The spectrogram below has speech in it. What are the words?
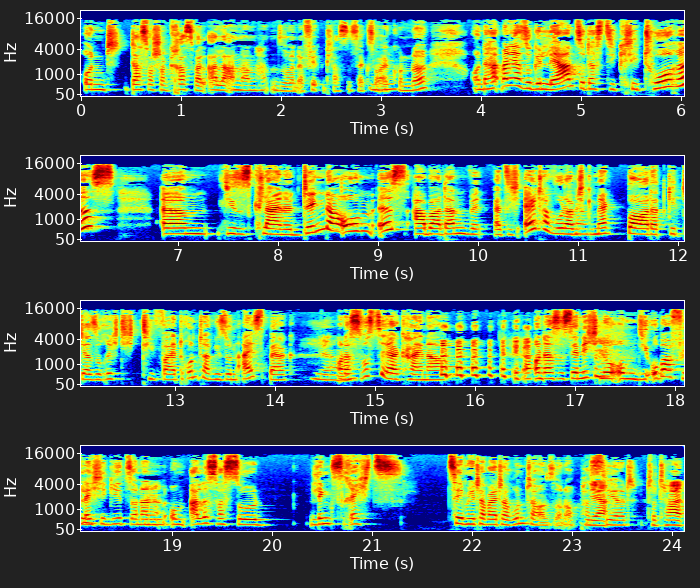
und das war schon krass, weil alle anderen hatten so in der vierten Klasse Sexualkunde. Mhm. Und da hat man ja so gelernt, so dass die Klitoris ähm, dieses kleine Ding da oben ist, aber dann, als ich älter wurde, habe ja. ich gemerkt, boah, das geht ja so richtig tief weit runter, wie so ein Eisberg. Ja. Und das wusste ja keiner. ja. Und dass es ja nicht nur um die Oberfläche geht, sondern um alles, was so links, rechts, zehn Meter weiter runter und so noch passiert. Ja, total.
